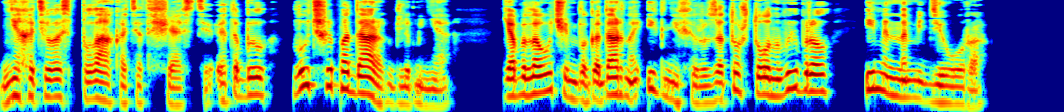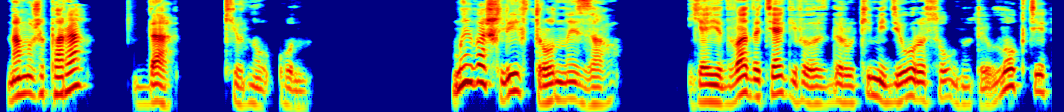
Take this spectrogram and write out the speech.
Мне хотелось плакать от счастья. Это был лучший подарок для меня. Я была очень благодарна Игниферу за то, что он выбрал именно Медиора. «Нам уже пора?» «Да», — кивнул он. Мы вошли в тронный зал. Я едва дотягивалась до руки Медиора, согнутой в локте,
